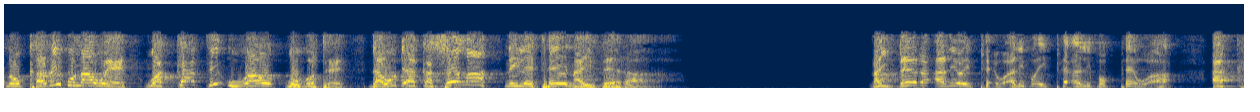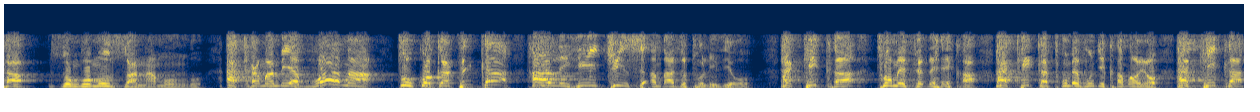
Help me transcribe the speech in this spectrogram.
na ukaribu nawe wakati uwao wowote. Daudi akasema niletee naivera. Naivera aliyoipewa alipopewa akazungumza na mungu. Akamwambia bwana tuko katika hali hii jinsi ambavyo tulivyo. Hakika tumefedheheka. Hakika tumevunjika moyo. Hakika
